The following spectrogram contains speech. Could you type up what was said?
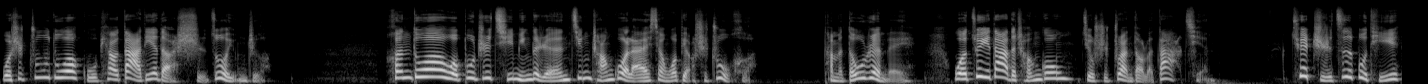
我是诸多股票大跌的始作俑者。很多我不知其名的人经常过来向我表示祝贺，他们都认为我最大的成功就是赚到了大钱，却只字不提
